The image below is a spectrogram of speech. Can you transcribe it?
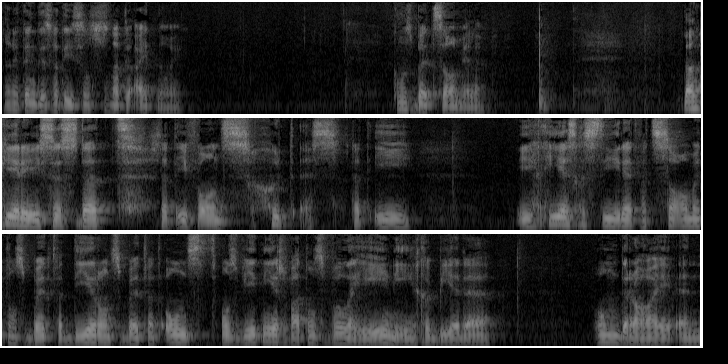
En ek dink dis wat hier ons na toe uitnooi. Kom ons bid saam julle. Dankie Here Jesus dat dat U vir ons goed is, dat U u gees gestuur het wat saam met ons bid, wat deur ons bid, wat ons ons weet nie eers wat ons wil hê nie, gebede omdraai in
